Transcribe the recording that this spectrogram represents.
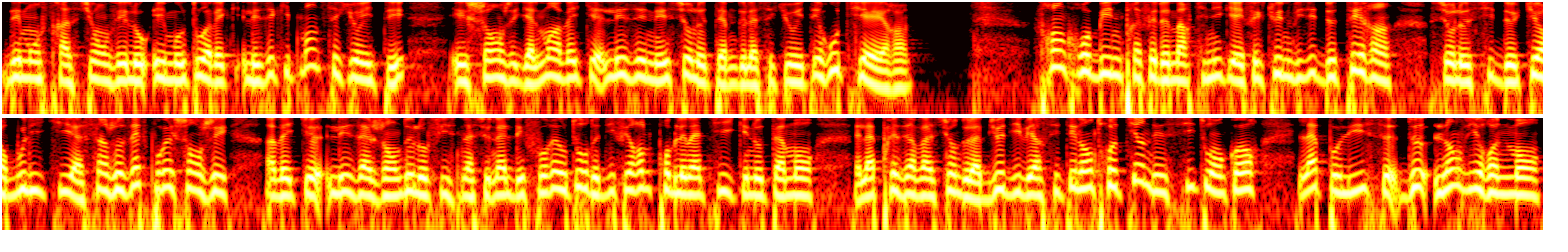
démonstration vélo et moto avec les équipements de sécurité, échange également avec les aînés sur le thème de la sécurité routière. Franck Robin, préfet de Martinique, a effectué une visite de terrain sur le site de Cœur Bouliki à Saint-Joseph pour échanger avec les agents de l'Office national des forêts autour de différentes problématiques et notamment la préservation de la biodiversité, l'entretien des sites ou encore la police de l'environnement.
